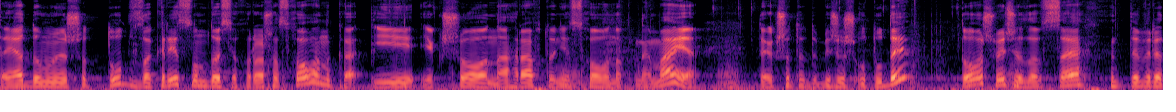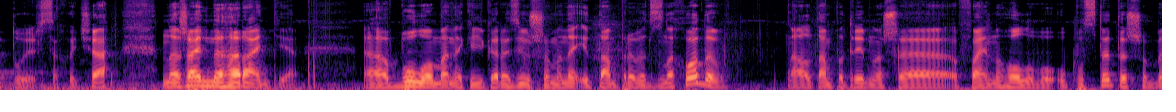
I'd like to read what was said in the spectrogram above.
та я думаю, що тут за кріслом досі хороша схованка, і якщо на графтоні схованок немає, то якщо ти добіжиш отуди, то швидше за все ти врятуєшся. Хоча, на жаль, не гарантія. Е, Було у мене кілька разів, що мене і там привид знаходив, але там потрібно ще файну голову опустити, щоб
